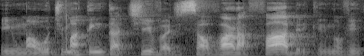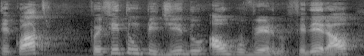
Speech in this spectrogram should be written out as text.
Em uma última tentativa de salvar a fábrica em 94, foi feito um pedido ao governo federal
